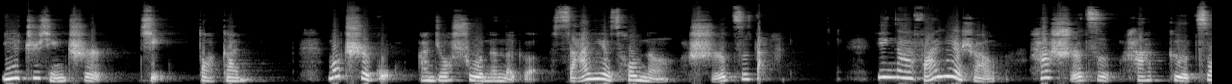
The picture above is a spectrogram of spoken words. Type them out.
也只信吃茎打根，没吃过。俺家说的那个三叶草呢，狮子蛋。云南方言上喊狮子喊鸽子，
